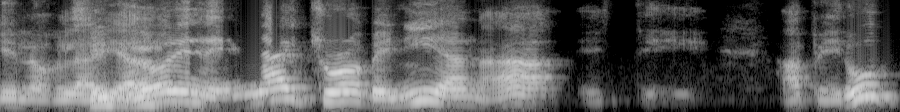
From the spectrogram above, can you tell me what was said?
Que los gladiadores de Nitro venían a, este, a Perú.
